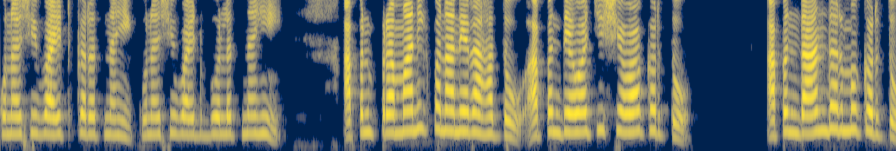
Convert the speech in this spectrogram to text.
कुणाशी वाईट करत नाही. कुणाशी वाईट बोलत नाही. आपण प्रामाणिकपणाने राहतो. आपण देवाची सेवा करतो. आपण दानधर्म करतो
